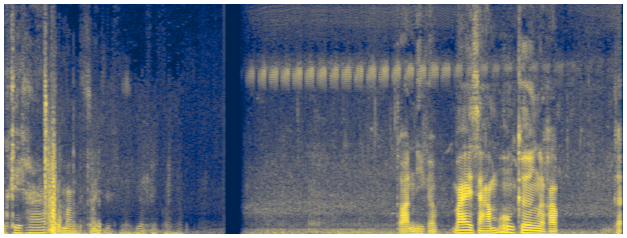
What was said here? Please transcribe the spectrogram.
โอเคครับกำลังใส่สวยๆเยอะไปก่อนครับ ตอนนี้ก็บ่ายสามโมงครึ่งแล้วครับก็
